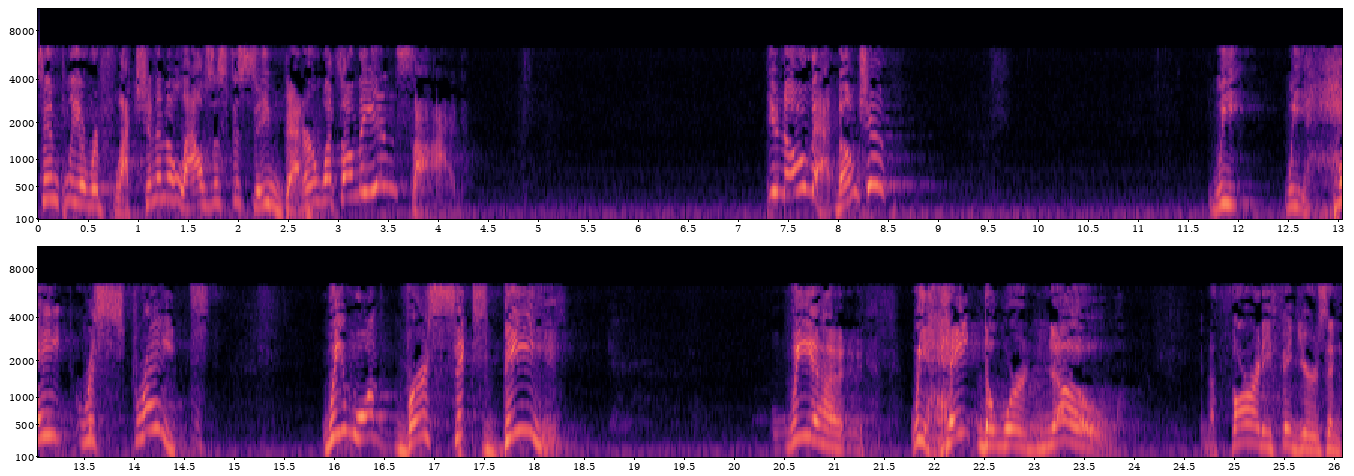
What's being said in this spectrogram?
simply a reflection and allows us to see better what's on the inside. You know that, don't you? We, we hate restraint. We want verse 6b. We, uh, we hate the word no and authority figures and,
